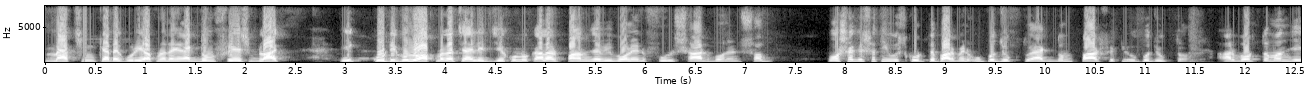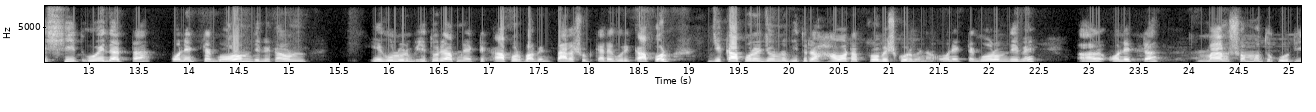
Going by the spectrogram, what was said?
ম্যাচিং ক্যাটাগরি আপনারা দেখেন, একদম ফ্রেশ ব্ল্যাক এই কোটিগুলো আপনারা চাইলে যে কোনো কালার পাঞ্জাবি বলেন, ফুল শার্ট বলেন, সব পোশাকের সাথে ইউজ করতে পারবেন, উপযুক্ত, একদম পারফেক্টলি উপযুক্ত। আর বর্তমান যে শীত ওয়েদারটা অনেকটা গরম দেবে, কারণ এগুলোর ভেতরে আপনি একটা কাপড় পাবেন প্যারাশুট ক্যাটাগরি কাপড়, যে কাপড়ের জন্য ভিতরে হাওয়াটা প্রবেশ করবে না, অনেকটা গরম দেবে আর অনেকটা মানসম্মত কোটি,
